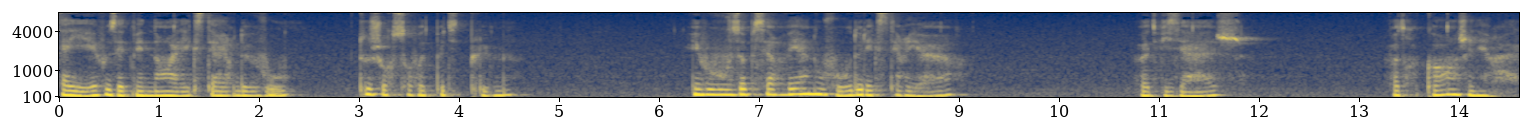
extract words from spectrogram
Ça y est, vous êtes maintenant à l'extérieur de vous, toujours sur votre petite plume et vous vous observez à nouveau de l'extérieur, votre visage, votre corps en général.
